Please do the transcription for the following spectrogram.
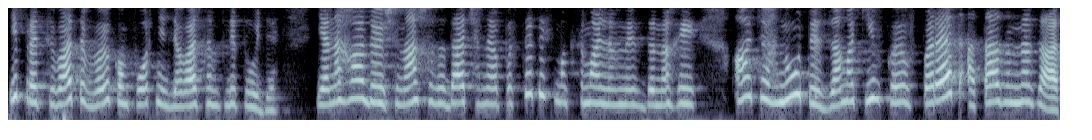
і працювати в комфортній для вас амплітуді. Я нагадую, що наша задача не опуститись максимально вниз до ноги, а тягнутись за маківкою вперед, а тазом назад.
